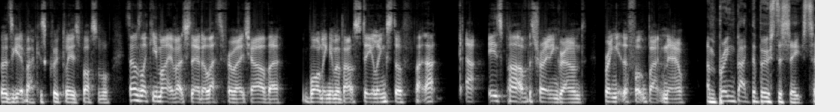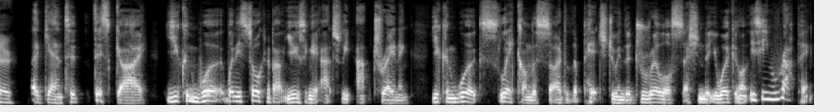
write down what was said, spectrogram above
So to get back as quickly as possible. Sounds like he might have actually had a letter from HR there warning him about stealing stuff like that. That is part of the training ground. Bring it the fuck back now. And bring back the booster seats too again to this guy. You can work when he's talking about using it actually at training. You can work slick on the side of the pitch during the drill or session that you're working on. Is he rapping?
